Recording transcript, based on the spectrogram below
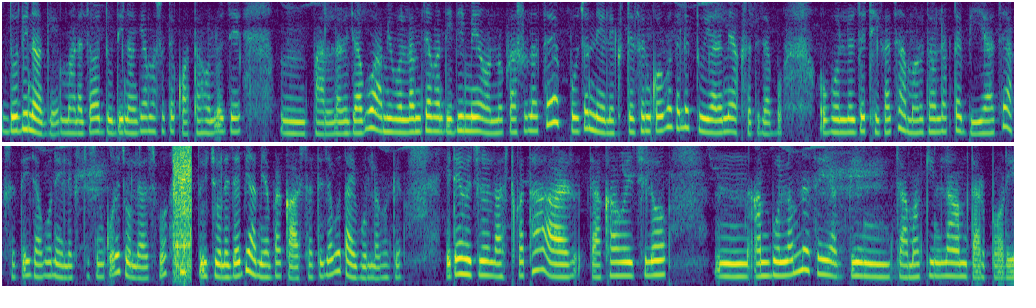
দুদিন আগে, মারা যাওয়ার দুদিন আগে আমার সাথে কথা হলো যে পার্লারে যাব। আমি বললাম যে, আমার দিদির মেয়ের অন্নপ্রাশন আছে পুজোর নেল এক্সটেনশন করব, তাহলে তুই আর আমি একসাথে যাব। ও বলল যে, ঠিক আছে, আমারও তাহলে একটা বিয়ে আছে, একসাথেই যাব, নেল এক্সটেনশন করে চলে আসব। তুই চলে যাবি, আমি আবার কার সাথে যাব? তাই বললাম আমাকে। এটাই হয়েছিল লাস্ট কথা। আর দেখা হয়েছিল আমি বললাম না, সেই একদিন জামা কিনলাম, তারপরে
